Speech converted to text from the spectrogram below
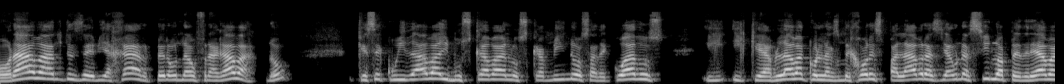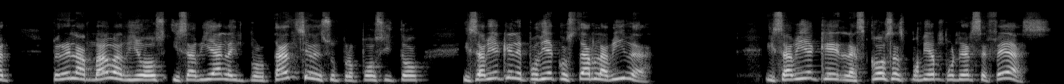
oraba antes de viajar, pero naufragaba, ¿no? Que se cuidaba y buscaba los caminos adecuados y, que hablaba con las mejores palabras y aún así lo apedreaban, pero él amaba a Dios y sabía la importancia de su propósito y sabía que le podía costar la vida y sabía que las cosas podían ponerse feas.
